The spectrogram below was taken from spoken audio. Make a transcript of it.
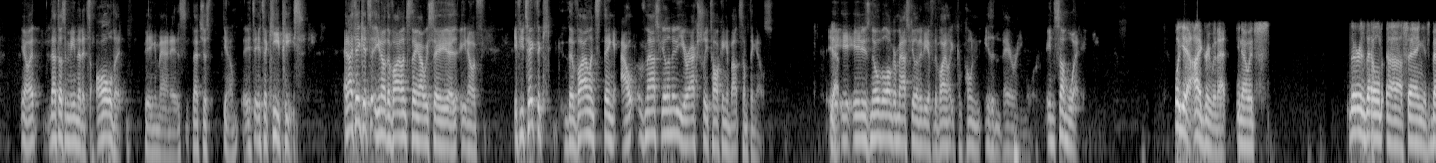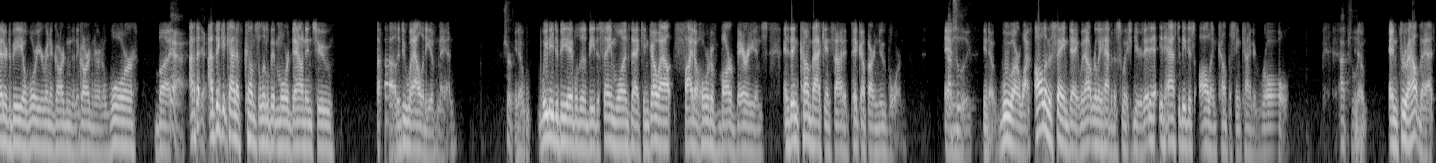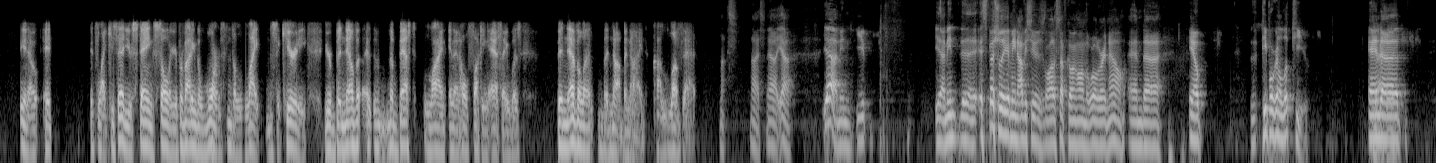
you know it, that doesn't mean that it's all that being a man is. That's just you know it's it's a key piece. And I think it's you know the violence thing. I always say uh, you know if if you take the the violence thing out of masculinity, you're actually talking about something else yeah. It, it is no longer masculinity if the violent component isn't there anymore in some way. Well, yeah, I agree with that. You know, it's there is that old uh, saying: "It's better to be a warrior in a garden than a gardener in a war." But yeah, I, th- yeah. I think it kind of comes a little bit more down into uh, the duality of man. Sure. You know, we need to be able to be the same ones that can go out, fight a horde of barbarians, and then come back inside and pick up our newborn. And, Absolutely. You know, woo our wife all in the same day without really having to switch gears. It it has to be this all encompassing kind of role. Absolutely. You know, and throughout that, you know, it it's like you said, you're staying solar. You're providing the warmth, the light, the security. You're benevolent. The best line in that whole fucking essay was benevolent but not benign. I love that. Nice, nice. Yeah, yeah, yeah. I mean, you. Yeah, I mean, the, especially. I mean, obviously, there's a lot of stuff going on in the world right now, and uh, you know, people are going to look to you, and exactly. uh,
